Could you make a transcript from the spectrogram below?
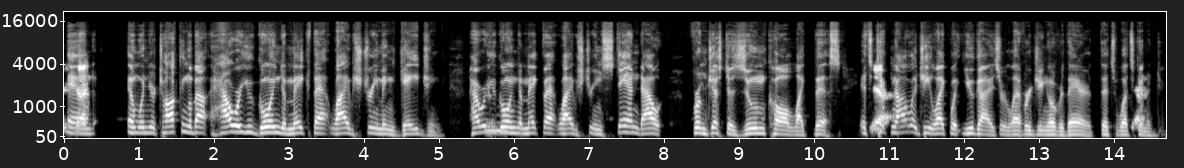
Exactly. And and when you're talking about how are you going to make that live stream engaging? How are you mm-hmm. going to make that live stream stand out from just a Zoom call like this? It's yeah. technology like what you guys are leveraging over there that's what's yeah. going to do.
